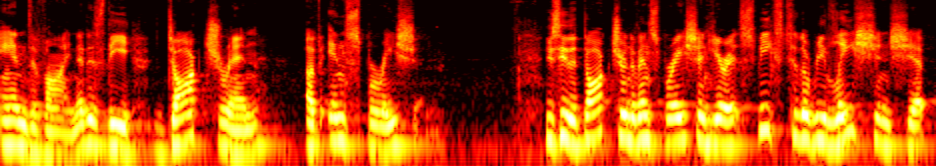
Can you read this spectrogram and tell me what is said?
and divine. It is the doctrine of inspiration. You see, the doctrine of inspiration here, it speaks to the relationship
